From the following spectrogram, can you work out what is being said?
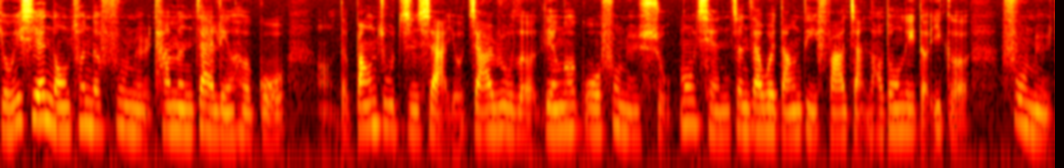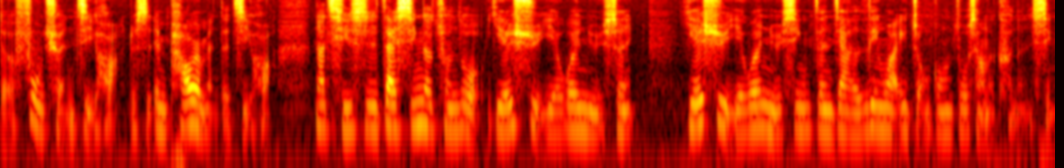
有一些农村的妇女，她们在联合国呃的帮助之下，有加入了联合国妇女署，目前正在为当地发展劳动力的一个妇女的赋权计划，就是 empowerment 的计划。那其实，在新的村落，也许也为女生，也许也为女性增加了另外一种工作上的可能性。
